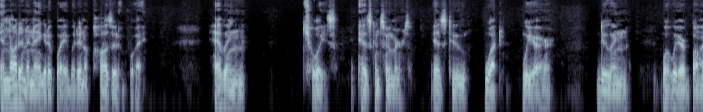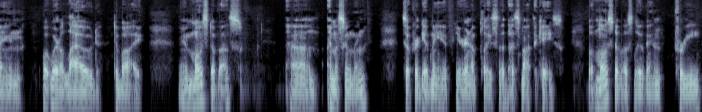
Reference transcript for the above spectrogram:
And not in a negative way, but in a positive way. Having choice as consumers as to what we are doing, what we are buying, what we're allowed to buy. And most of us, um, I'm assuming, so forgive me if you're in a place that that's not the case, but most of us live in free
